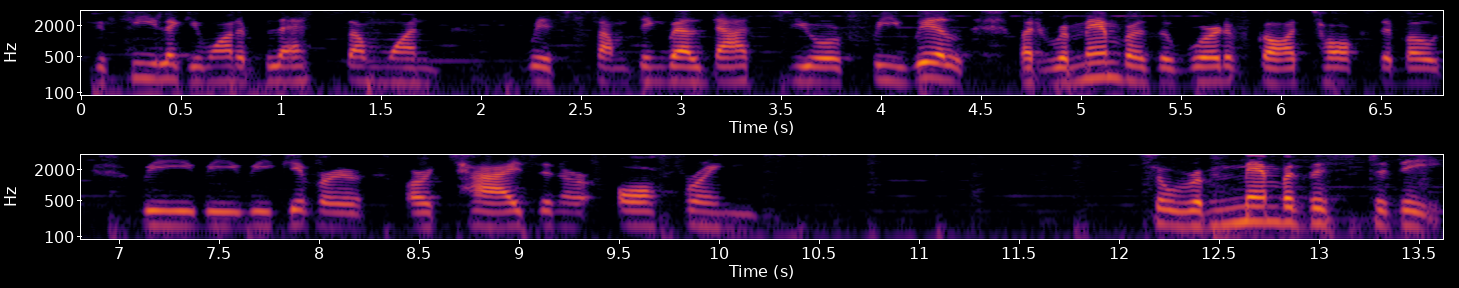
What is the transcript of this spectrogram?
If you feel like you want to bless someone with something well that's your free will. But remember the word of god talks about we we, we give our, our tithes and our offerings. So remember this today.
